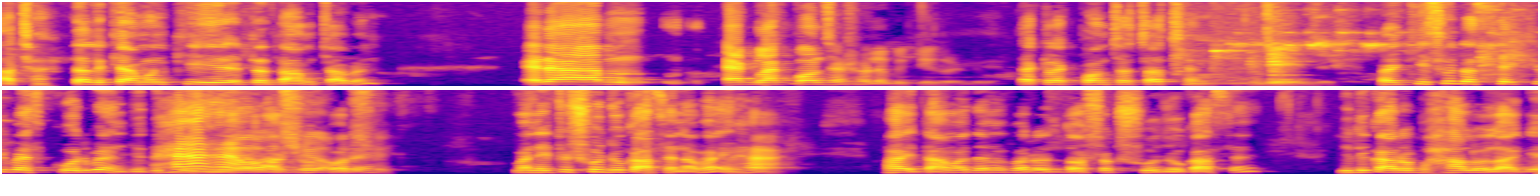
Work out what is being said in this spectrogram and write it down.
আচ্ছা তাহলে কেমন কি এটা দাম চাবেন? এটা এক লাখ পঞ্চাশ হলে বিক্রি করে দেবো। এক লাখ পঞ্চাশ চাচ্ছেন? জি জি। ভাই কিছুটা স্যাক্রিফাইস করবেন যদি হ্যাঁ হ্যাঁ আগ্রহ করে। মানে একটু সুযোগ আছে না ভাই? হ্যাঁ। ভাই দামাদামি করার দর্শক সুযোগ আছে। যদি কারও ভালো লাগে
